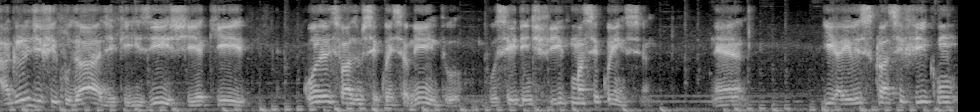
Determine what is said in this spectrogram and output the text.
A grande dificuldade que existe é que quando eles fazem um sequenciamento, você identifica uma sequência, né? E aí eles classificam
